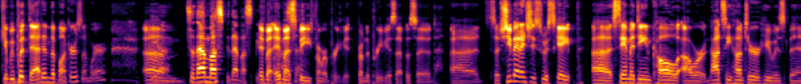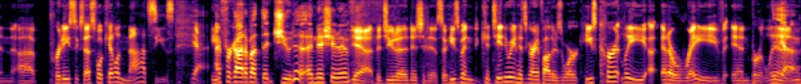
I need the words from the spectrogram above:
Can we put that in the bunker somewhere? Um, So that must be that must be. it, it must time. be from a previous from the previous episode. Uh, so she manages to escape. Uh, Sam and Dean call our Nazi hunter, who has been uh, pretty successful killing Nazis. Yeah, He- I forgot about the Judah initiative. Yeah, the Judah Initiative. So he's been continuing his grandfather's work. He's currently uh, at a rave in Berlin. Yeah.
